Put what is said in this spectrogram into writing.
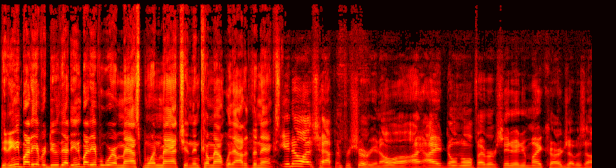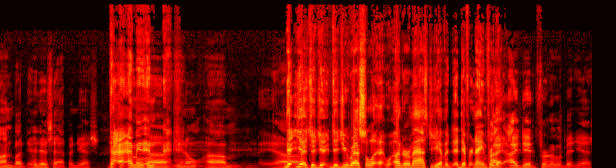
Did anybody ever do that? Anybody ever wear a mask one match and then come out without it the next? You know, it's happened for sure. You know, uh, I I don't know if I've ever seen it in my cards I was on, but it has happened. Yes. I mean, and, Uh, you know, um, Did- yeah. Did you, did you wrestle uh, under a mask? Did you have a, a different name for that? I, I did for a little bit. Yes.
